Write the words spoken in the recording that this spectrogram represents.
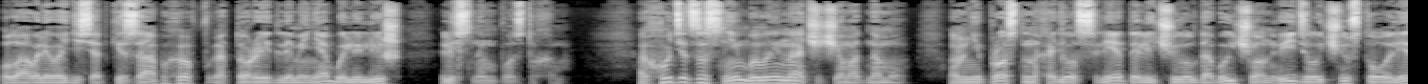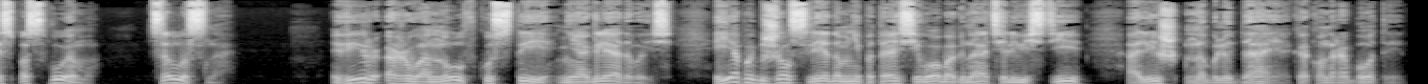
улавливая десятки запахов, которые для меня были лишь лесным воздухом. Охотиться с ним было иначе, чем одному. Он не просто находил след или чуял добычу, он видел и чувствовал лес по-своему, целостно. Вир рванул в кусты, не оглядываясь, и я побежал следом, не пытаясь его обогнать или вести, а лишь наблюдая, как он работает.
